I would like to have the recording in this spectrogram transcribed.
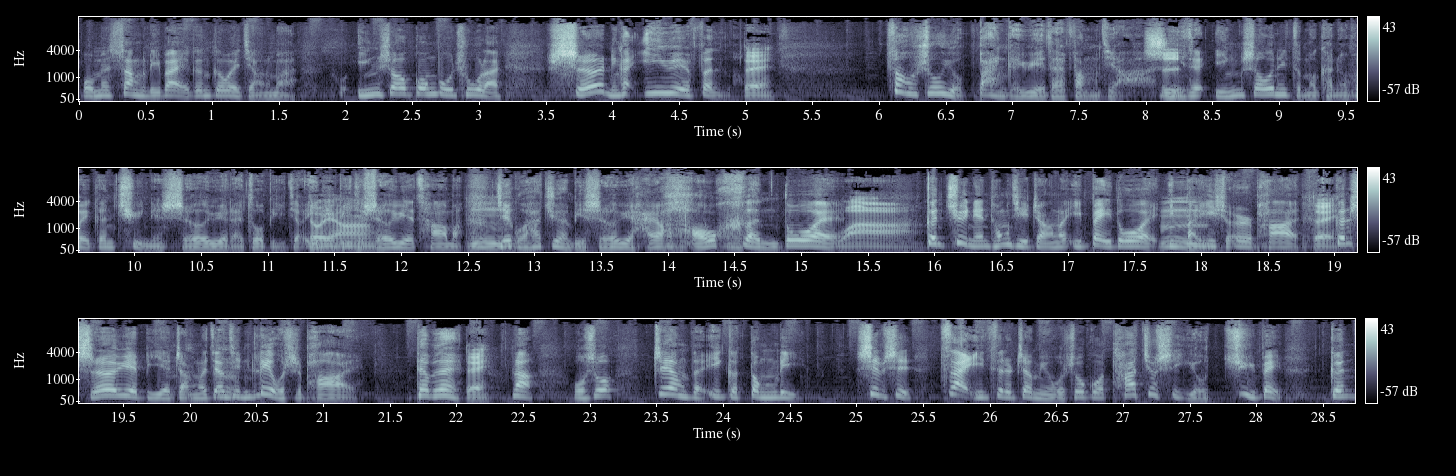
我们上个礼拜也跟各位讲了嘛，营收公布出来，十二，你看一月份，对，照说有半个月在放假，是你的营收你怎么可能会跟去年十二月来做比较？一定比十二月差嘛、嗯？结果它居然比十二月还要好很多哎、欸！哇，跟去年同期涨了一倍多哎、欸，一百一十二趴哎，对，跟十二月比也涨了将近六十趴哎，对不对？对，那我说这样的一个动力。是不是再一次的证明？我说过，它就是有具备跟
